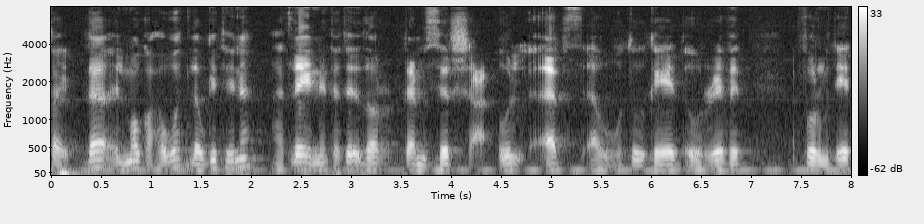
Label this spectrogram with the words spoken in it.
طيب ده الموقع هو لو جيت هنا هتلاقي إن أنت تقدر تعمل search all apps أو AutoCAD أو Revit فورمت 8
